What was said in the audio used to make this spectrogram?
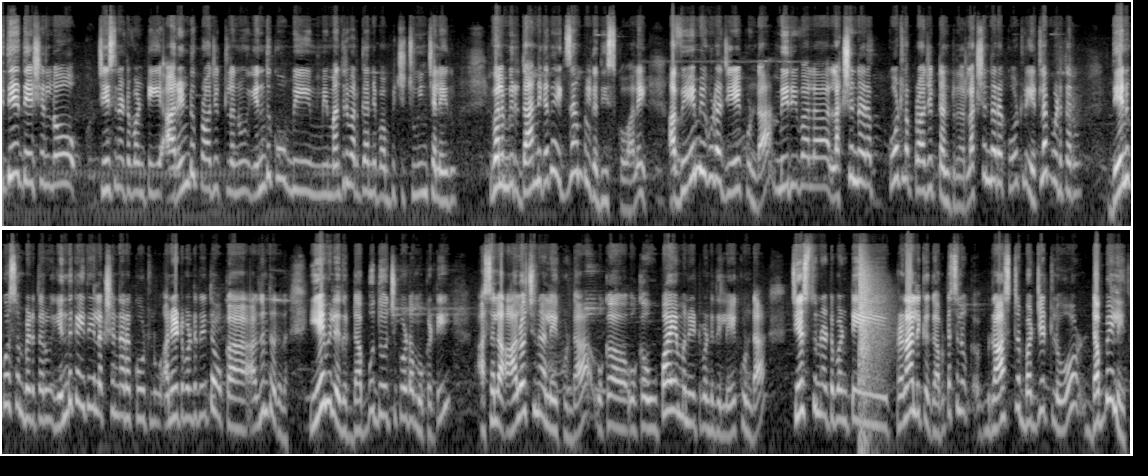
ఇదే దేశంలో చేసినటువంటి ఆ రెండు ప్రాజెక్టులను ఎందుకు మీ మీ మంత్రివర్గాన్ని పంపించి చూపించలేదు ఇవాళ మీరు దాన్ని కదా ఎగ్జాంపుల్గా తీసుకోవాలి. అవేమి కూడా చేయకుండా మీరు ఇవాళ లక్షన్నర కోట్ల ప్రాజెక్ట్ అంటున్నారు. లక్షన్నర కోట్లు ఎట్లా పెడతారు? దేనికోసం పెడతారు? ఎందుకైతే లక్షన్నర కోట్లు అనేటువంటిది అయితే ఒక అది ఉంటుంది కదా. ఏమీ లేదు. డబ్బు దోచుకోవడం ఒకటి అసలు ఆలోచన లేకుండా ఒక ఒక ఉపాయం అనేటువంటిది లేకుండా చేస్తున్నటువంటి ప్రణాళిక కాబట్టి అసలు రాష్ట్ర బడ్జెట్లో డబ్బే లేదు.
